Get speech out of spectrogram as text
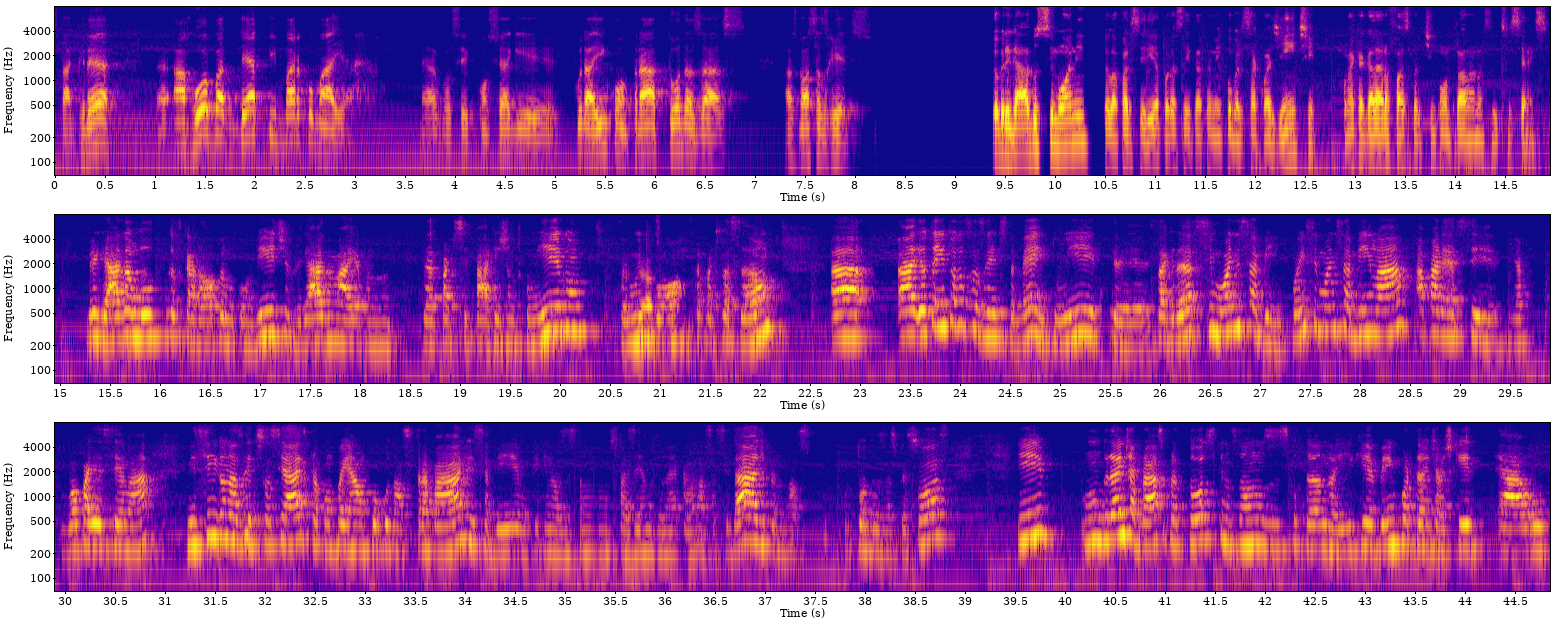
Instagram, é, arroba Dep Barcomaia. É, você consegue por aí encontrar todas as, as nossas redes. Obrigado, Simone, pela parceria, por aceitar também conversar com a gente. Como é que a galera faz para te encontrar lá nas redes sociais? Obrigada, Lucas, Carol, pelo convite. Obrigado, Maia, por participar aqui junto comigo. Foi muito Obrigado. bom essa participação. Ah, ah, eu tenho todas as redes também, Twitter, Instagram, Simone Sabim. Põe Simone Sabim lá, aparece, vou aparecer lá. Me sigam nas redes sociais para acompanhar um pouco o nosso trabalho e saber o que, que nós estamos fazendo né, pela nossa cidade, pelo nosso, por todas as pessoas. E um grande abraço para todos que nos estão nos escutando aí, que é bem importante. Acho que a, o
